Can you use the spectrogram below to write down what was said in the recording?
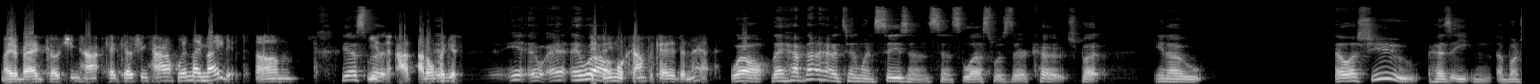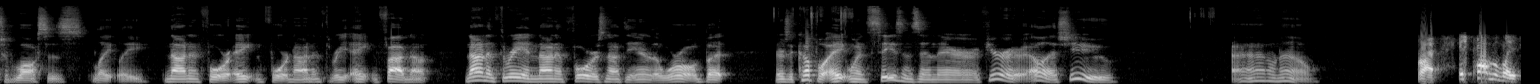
made a bad coaching hire, head coaching hire when they made it. Um, Yes, you but know, I, I don't think it. yeah, and, and it's any well, more complicated than that. Well, they have not had a 10 win season since Les was their coach, but, you know, LSU has eaten a bunch of losses lately 9 and 4, 8 and 4, 9 and 3, 8 and 5. Now, 9 and 3 and 9 and 4 is not the end of the world, but there's a couple 8 win seasons in there. If you're LSU, I don't know. Right. It's probably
